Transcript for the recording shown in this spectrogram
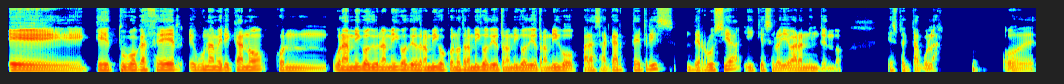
eh, que tuvo que hacer un americano con un amigo de un amigo, de otro amigo, con otro amigo, de otro amigo, de otro amigo, para sacar Tetris de Rusia y que se lo llevara a Nintendo. Espectacular. o de-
